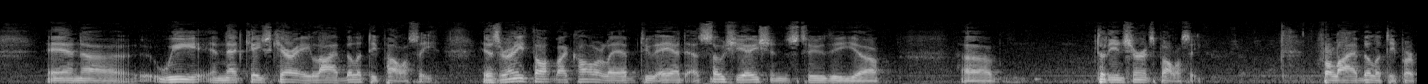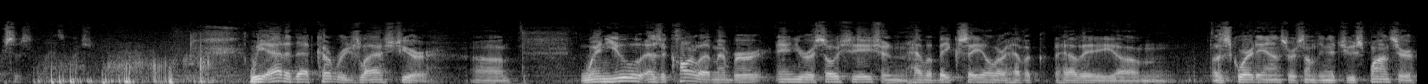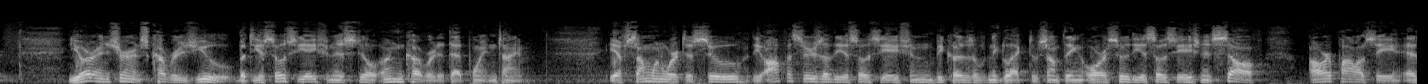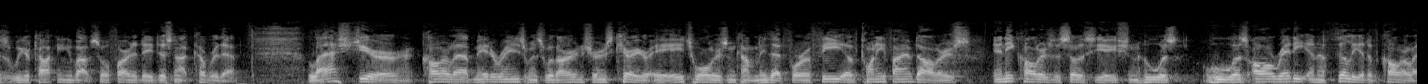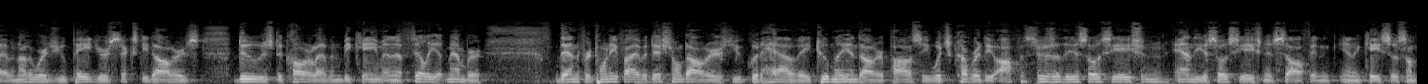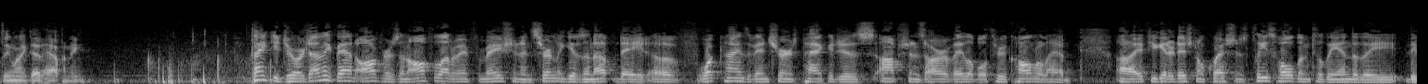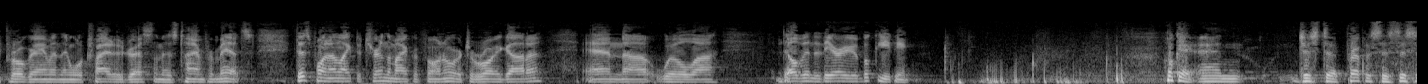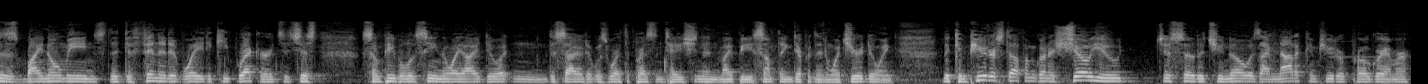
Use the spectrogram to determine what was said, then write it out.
and uh, we, in that case, carry a liability policy. Is there any thought by Caller Lab to add associations to the uh, uh, to the insurance policy for liability purposes? We added that coverage last year. Um, when you, as a Caller Lab member and your association, have a bake sale or have a have a um, a square dance or something that you sponsor, your insurance covers you, but the association is still uncovered at that point in time. If someone were to sue the officers of the association because of neglect of something or sue the association itself, our policy, as we are talking about so far today, does not cover that. Last year, Caller Lab made arrangements with our insurance carrier, A.H. Wohlers and Company, that for a fee of $25, any Callers Association who was who was already an affiliate of Caller Lab, in other words, you paid your $60 dues to Caller Lab and became an affiliate member, then for 25 additional dollars, you could have a $2 million policy which covered the officers of the association and the association itself in, in a case of something like that happening. Thank you, George. I think that offers an awful lot of information and certainly gives an update of what kinds of insurance packages options are available through Caller Lab. Uh, if you get additional questions, please hold them till the end of the, the program and then we'll try to address them as time permits. At this point, I'd like to turn the microphone over to Roy Gotta and uh, we'll uh, delve into the area of bookkeeping. Okay, and just to preface this, this is by no means the definitive way to keep records. It's just some people have seen the way I do it and decided it was worth a presentation and might be something different than what you're doing. The computer stuff I'm going to show you, just so that you know, is I'm not a computer programmer.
